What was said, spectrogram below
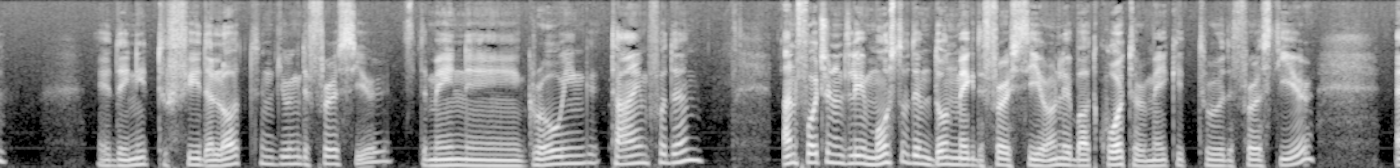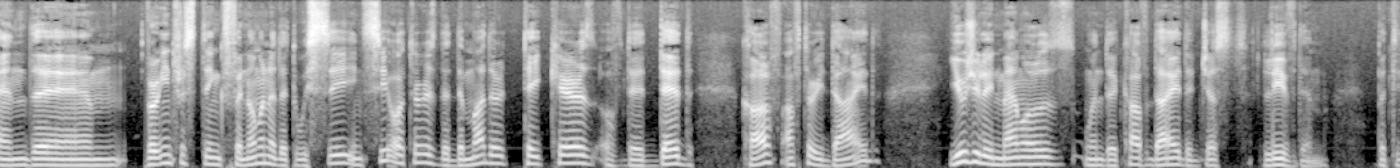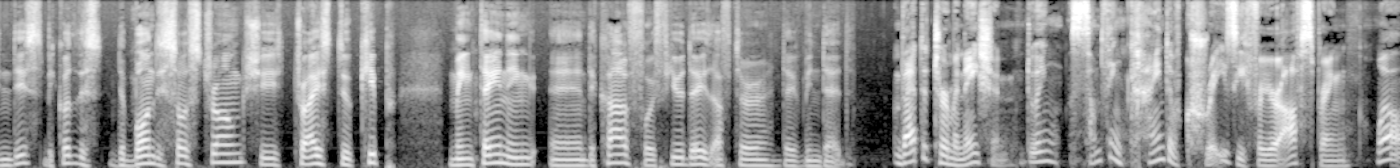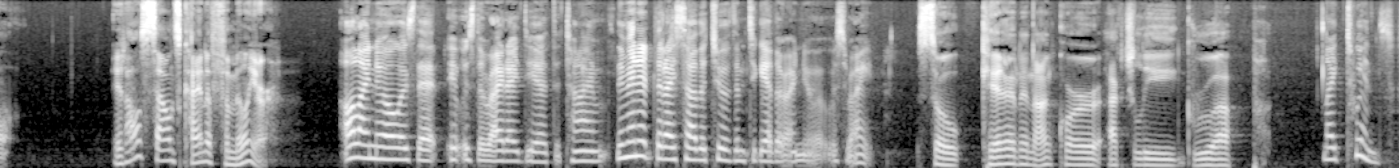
Uh, they need to feed a lot during the first year. It's the main uh, growing time for them. Unfortunately, most of them don't make the first year. Only about quarter make it through the first year. And um, very interesting phenomena that we see in sea otters that the mother take cares of the dead calf after he died. Usually in mammals, when the calf died, they just leave them. But in this, because this, the bond is so strong, she tries to keep maintaining uh, the calf for a few days after they've been dead. That determination, doing something kind of crazy for your offspring, well, it all sounds kind of familiar. All I know is that it was the right idea at the time. The minute that I saw the two of them together, I knew it was right. So Keren and Ankor actually grew up like twins.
